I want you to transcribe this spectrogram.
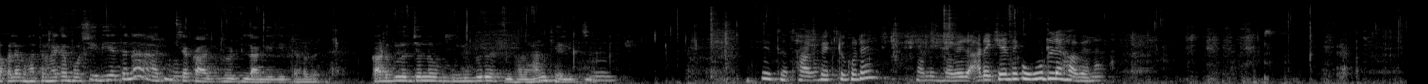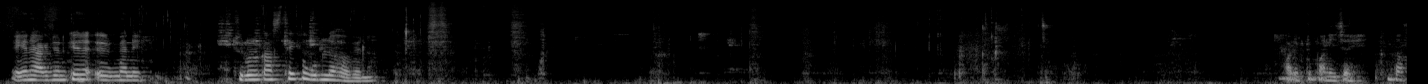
সকালে ভাতের হাঁড়িটা বসিয়ে দিয়েতে না আর আচ্ছা কাঠ লাগিয়ে দিতে হবে। কাঠগুলোর জন্য ধান খেয়ে নিচ্ছি। এই তো থাকবে একটু করে তাহলেই হবে। আর এখান থেকে উঠলে হবে না। এখানে একজনকে মানে চুলোর কাছ থেকে উঠলে হবে না। আর একটু পানি চাই। দাও।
